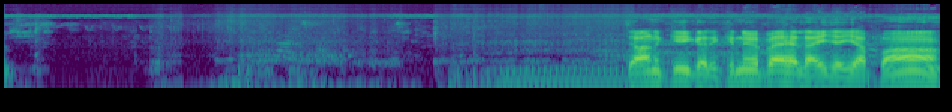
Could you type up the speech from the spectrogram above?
ਜੀ। ਜਾਨ ਕੀ ਕਰੀ ਕਿੰਨੇ ਪੈਸੇ ਲਾਈ ਜਾਈ ਆਪਾਂ?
